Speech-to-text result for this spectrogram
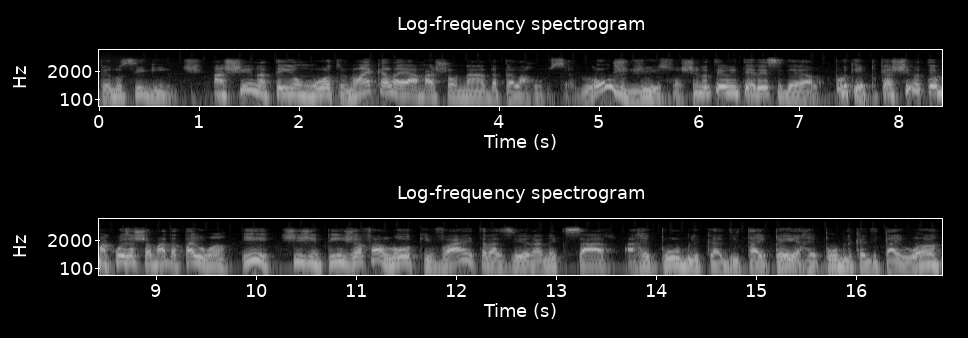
pelo seguinte: a China tem um outro, não é que ela é apaixonada pela Rússia. Longe disso, a China tem o interesse dela. Por quê? Porque a China tem uma coisa chamada Taiwan. E Xi Jinping já falou que vai trazer, anexar a República de Taipei, a República de Taiwan,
